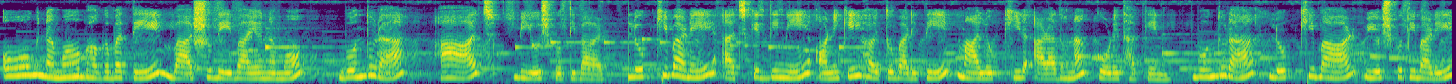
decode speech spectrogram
ওং নমো ভগবতে বাসুদেবায় নমো। বন্ধুরা, আজ বৃহস্পতিবার। লক্ষ্মীবারে আজকের দিনে অনেকেই হয়তো বাড়িতে মা লক্ষ্মীর আরাধনা করে থাকেন। বন্ধুরা, লক্ষ্মীবার, বৃহস্পতিবারে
